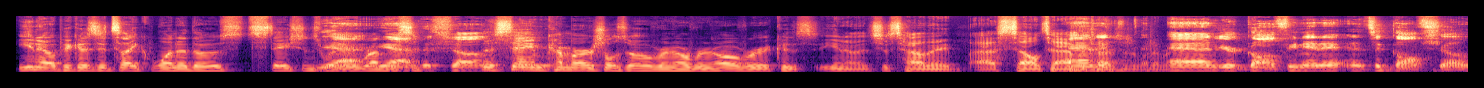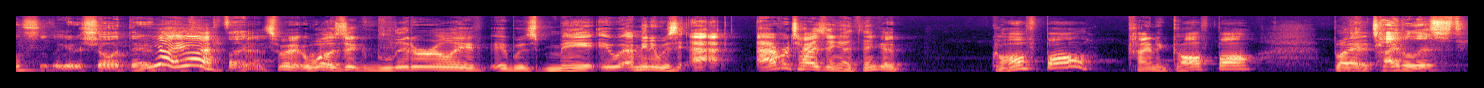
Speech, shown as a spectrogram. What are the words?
You know, because it's like one of those stations where Yeah, they run yeah, the, the sa- the same commercials over and over and over because you know it's just how they uh, sell to And, advertisers or whatever. and you're golfing in it, and it's a golf show, so they're gonna show it there. Yeah, yeah. That's what it was. It literally, it was made. It, I mean, it was a- advertising. I think a golf ball, kind of golf ball, but Titleist.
